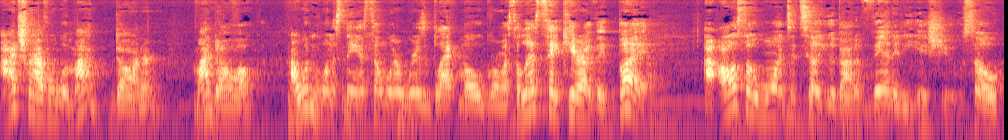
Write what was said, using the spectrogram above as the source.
I travel with my daughter, my dog. I wouldn't want to stay in somewhere where there's black mold growing. So let's take care of it. But I also want to tell you about a vanity issue. So,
